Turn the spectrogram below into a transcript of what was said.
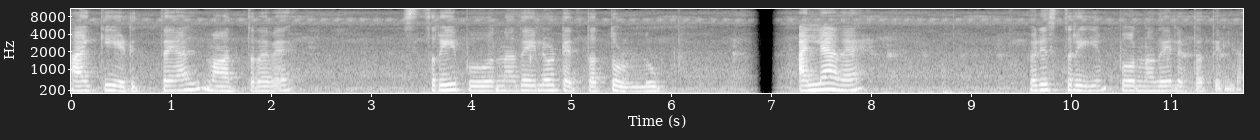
ആക്കി എടുത്താൽ മാത്രമേ സ്ത്രീ പൂർണതയിലോട്ട് എത്തത്തുള്ളൂ അല്ലാതെ ഒരു സ്ത്രീയും പൂർണതയിൽ എത്തത്തില്ല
